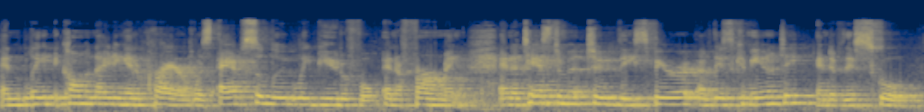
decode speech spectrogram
and lead, culminating in a prayer was absolutely beautiful and affirming and a testament to the spirit of this community and of this school.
